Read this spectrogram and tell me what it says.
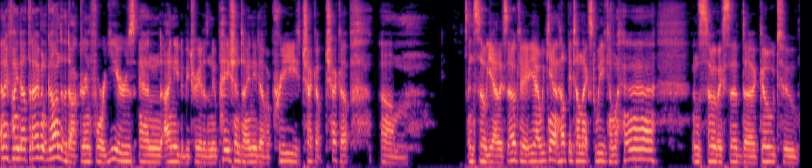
And I find out that I haven't gone to the doctor in four years, and I need to be treated as a new patient. I need to have a pre-checkup checkup. Um, and so, yeah, they said, okay, yeah, we can't help you till next week. I'm like, eh. And so they said, uh, go to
